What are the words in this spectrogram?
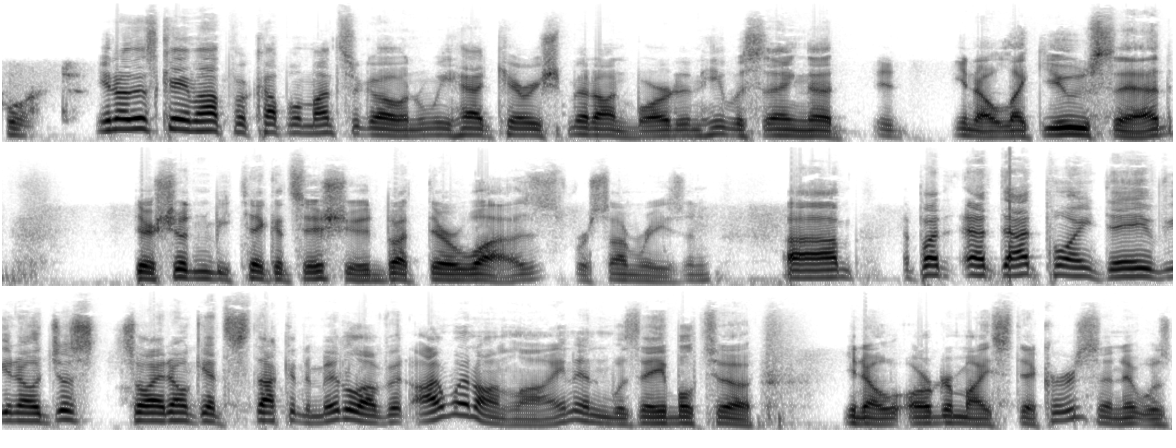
for it. You know, this came up a couple months ago, and we had Kerry Schmidt on board, and he was saying that it, you know, like you said, there shouldn't be tickets issued, but there was for some reason. Um, but at that point, Dave, you know, just so I don't get stuck in the middle of it, I went online and was able to, you know, order my stickers, and it was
